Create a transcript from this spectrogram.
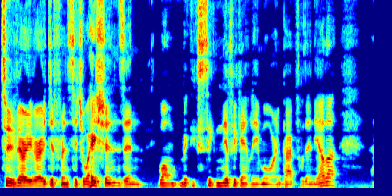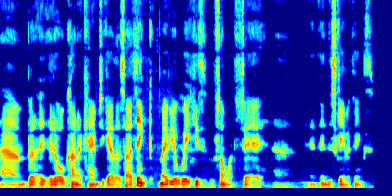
two very very different situations, and one significantly more impactful than the other. Um, but it, it, all kind of came together. So I think maybe a week is somewhat fair uh, in, in the scheme of things.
